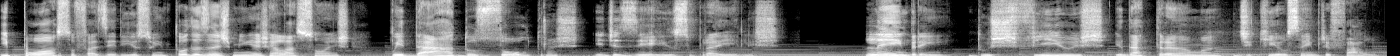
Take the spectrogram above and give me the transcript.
E posso fazer isso em todas as minhas relações, cuidar dos outros e dizer isso para eles. Lembrem dos fios e da trama de que eu sempre falo.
